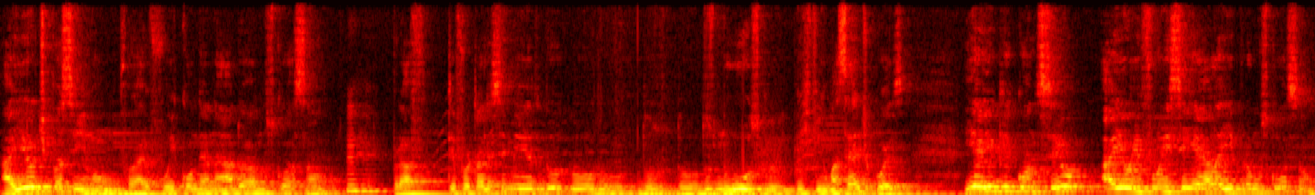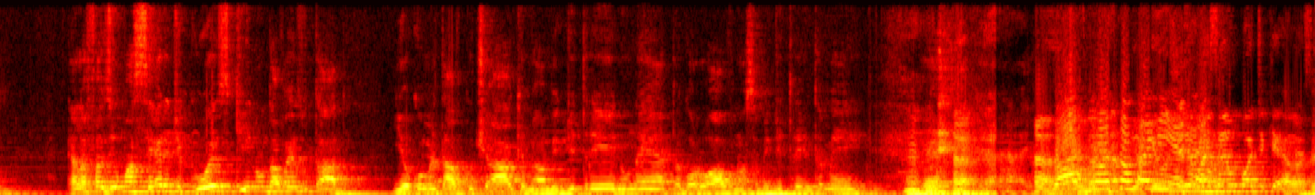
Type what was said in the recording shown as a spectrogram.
aí eu tipo assim, vamos falar, eu fui condenado à musculação. Pra ter fortalecimento do- do- do- dos músculos, enfim, uma série de coisas. E aí o que aconteceu? Aí eu influenciei ela a ir para musculação. Ela fazia uma série de coisas que não dava resultado. E eu comentava com o Thiago, que é meu amigo de treino, o Neto, agora o Alvo, nosso amigo de treino também. É, Só as duas companhias. dias vai né? sair um podcast.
